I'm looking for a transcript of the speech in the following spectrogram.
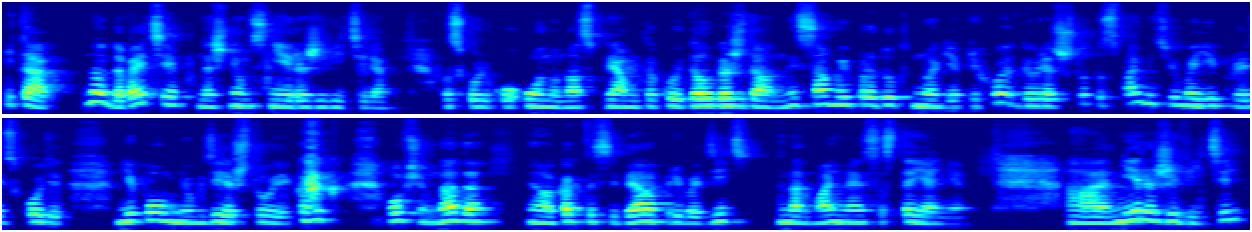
Итак, ну давайте начнем с нейроживителя, поскольку он у нас прям такой долгожданный самый продукт. Многие приходят, говорят, что-то с памятью моей происходит, не помню где, что и как. В общем, надо а, как-то себя приводить в нормальное состояние. А, нейроживитель,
